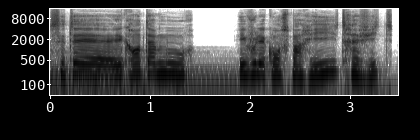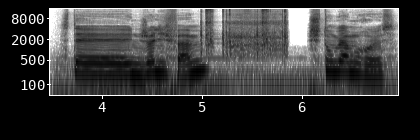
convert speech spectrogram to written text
C'était grand amour. Il voulait qu'on se marie très vite. C'était une jolie femme. Je suis tombée amoureuse.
